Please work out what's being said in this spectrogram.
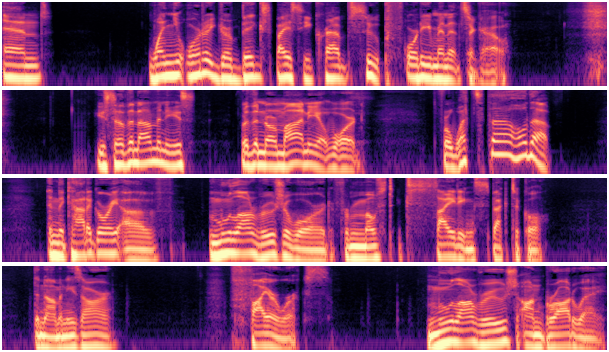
And when you ordered your big spicy crab soup 40 minutes ago. You saw the nominees for the Normani Award for what's the hold up? In the category of Moulin Rouge Award for Most Exciting Spectacle, the nominees are Fireworks, Moulin Rouge on Broadway,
